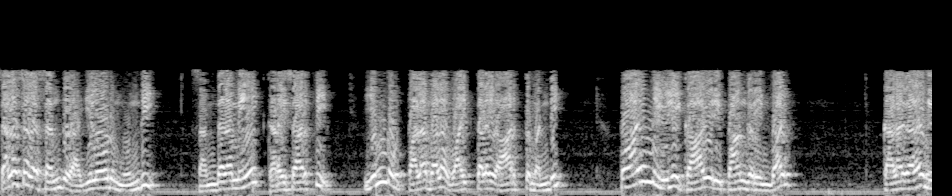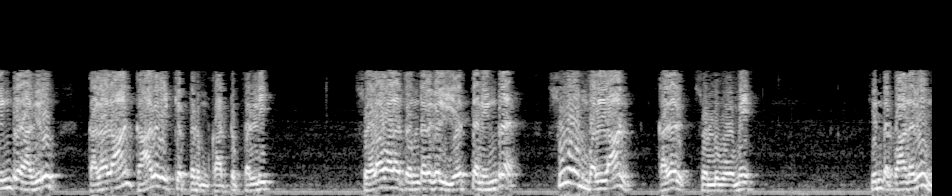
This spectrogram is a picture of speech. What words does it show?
சலசல சந்து அகிலோடு முந்தி சந்தனமே கரை சார்த்தி எங்கும் பல பல வாய்த்தலை ஆர்த்து மண்டி பாய்ந்து இழி காவிரி பாங்கரின்பாய் கலகல நின்று அதிரும் கலலான் காதலிக்கப்படும் காட்டுப்பள்ளி சொலவள தொண்டர்கள் ஏத்த நின்ற சூழம் வல்லான் கடல் சொல்லுவோமே. இந்த பாடலின்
